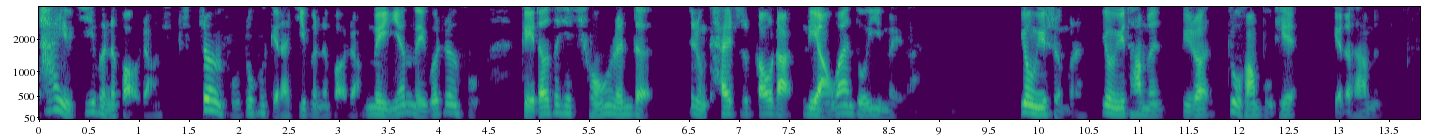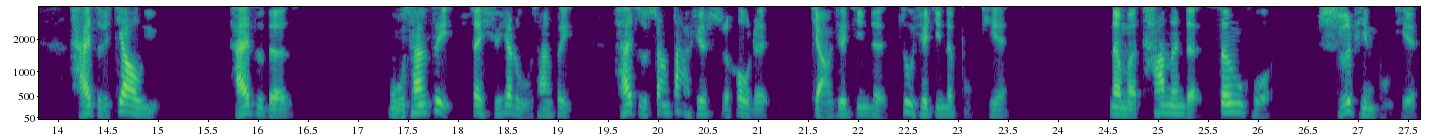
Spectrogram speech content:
他有基本的保障，政府都会给他基本的保障。每年美国政府给到这些穷人的这种开支高达两万多亿美元。用于什么呢？用于他们，比如说住房补贴给到他们，孩子的教育，孩子的午餐费，在学校的午餐费，孩子上大学时候的奖学金的助学金的补贴，那么他们的生活食品补贴，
